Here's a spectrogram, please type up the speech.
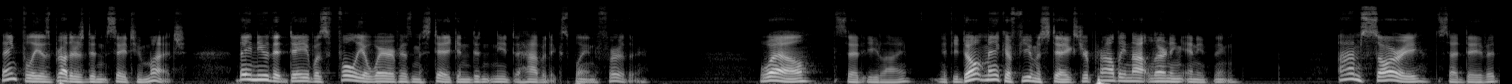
Thankfully, his brothers didn't say too much. They knew that Dave was fully aware of his mistake and didn't need to have it explained further. Well, said Eli, if you don't make a few mistakes, you're probably not learning anything. I'm sorry, said David.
